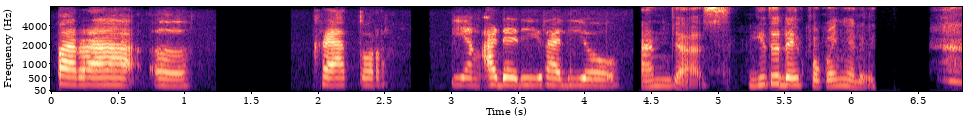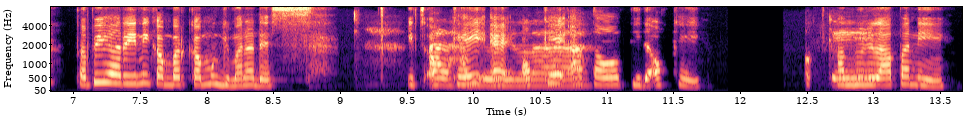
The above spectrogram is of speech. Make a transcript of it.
para eh, kreator yang ada di radio Anjas. Gitu deh pokoknya deh. Tapi hari ini kabar kamu gimana, Des? It's okay, eh oke atau tidak oke? oke Alhamdulillah apa nih?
